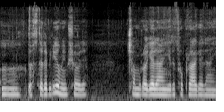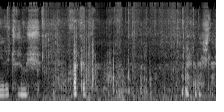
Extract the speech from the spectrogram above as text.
Hmm, gösterebiliyor muyum şöyle? Çamura gelen yeri, toprağa gelen yeri çürümüş. Bakın. Arkadaşlar.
